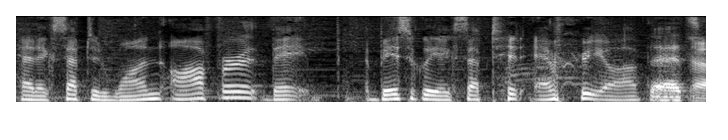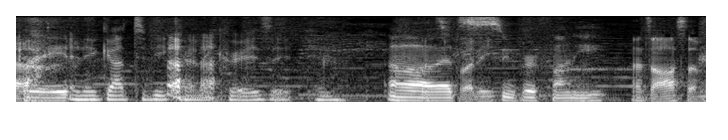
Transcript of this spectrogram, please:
had accepted one offer, they basically accepted every offer. That's Uh, great. and it got to be kind of crazy. Oh, That's that's, funny. super funny. That's awesome.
